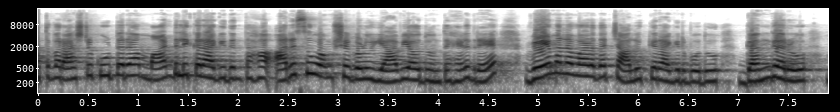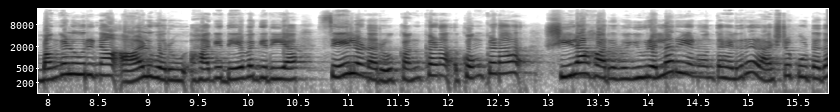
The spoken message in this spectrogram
ಅಥವಾ ರಾಷ್ಟ್ರಕೂಟರ ಮಾಂಡಲಿಕರಾಗಿದ್ದಂತಹ ಅರಸು ವಂಶಗಳು ಯಾವ್ಯಾವುದು ಅಂತ ಹೇಳಿದ್ರೆ ವೇಮಲವಾಡದ ಚಾಲುಕ್ಯರಾಗಿರ್ಬೋದು. ಗಂಗರು, ಮಂಗಳೂರಿನ ಆಳುವರು, ಹಾಗೆ ದೇವಗಿರಿಯ ಸೇಲಣರು ಕಂಕಣ ಕೊಂಕಣ ಶೀಲಾಹಾರರು ಇವರೆಲ್ಲರೂ ಏನು ಅಂತ ಹೇಳಿದ್ರೆ ರಾಷ್ಟ್ರಕೂಟದ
